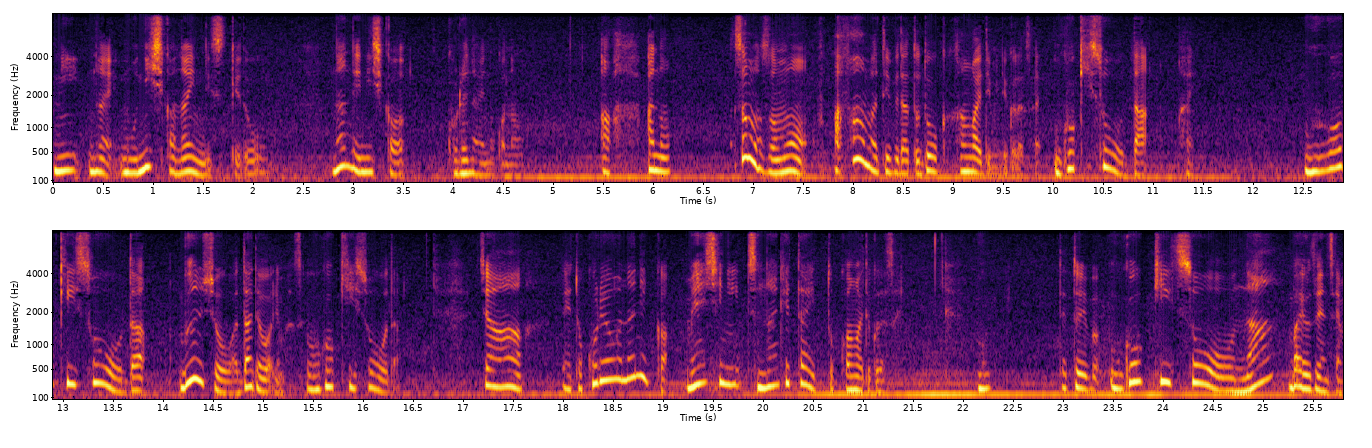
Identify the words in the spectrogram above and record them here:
うにない。もう2しかないんですけどなんで2しか来れないのかな？ああのそもそもアファーマティブだとどうか考えてみてください。動きそうだ。はい。動きそうだ。文章は「だ」で終わります。動きそうだ。じゃあ、えー、とこれを何か名詞につなげたいと考えてください。例えば動きそうなバイオ前線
